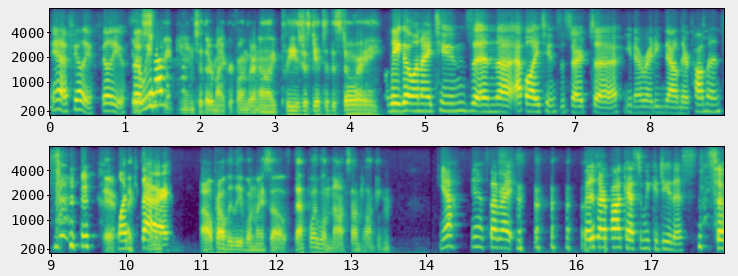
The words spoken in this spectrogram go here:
Yeah, I feel you. Feel you. They're So we have screaming into their microphones right now. Like, please just get to the story. they go on iTunes and uh, Apple iTunes to start, uh, you know, writing down their comments. One star. I'll probably leave one myself. That boy will not stop talking. Yeah, yeah, it's about right. but it's our podcast and we could do this. So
